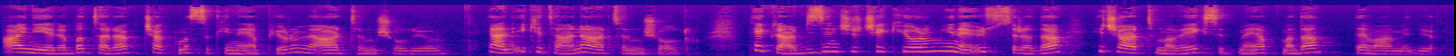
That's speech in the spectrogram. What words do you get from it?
aynı yere batarak çakma sık iğne yapıyorum ve artırmış oluyorum. Yani iki tane artırmış olduk. Tekrar bir zincir çekiyorum. Yine üst sırada hiç artırma ve eksiltme yapmadan devam ediyorum.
